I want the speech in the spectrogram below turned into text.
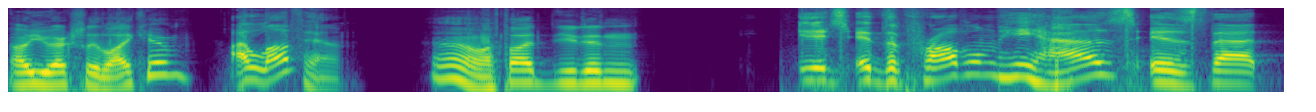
Oh, you actually like him? I love him. Oh, I thought you didn't. It's it, the problem he has is that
